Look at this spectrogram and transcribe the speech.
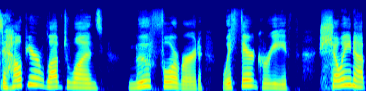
to help your loved ones move forward with their grief, showing up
